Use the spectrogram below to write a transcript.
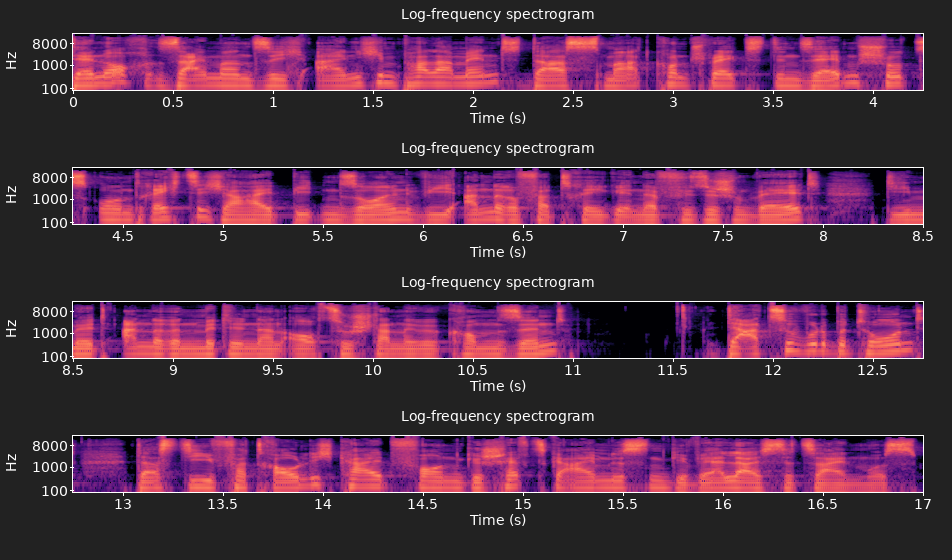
Dennoch sei man sich einig im Parlament, dass Smart Contracts denselben Schutz und Rechtssicherheit bieten sollen wie andere Verträge in der physischen Welt, die mit anderen Mitteln dann auch zustande gekommen sind. Dazu wurde betont, dass die Vertraulichkeit von Geschäftsgeheimnissen gewährleistet sein muss.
